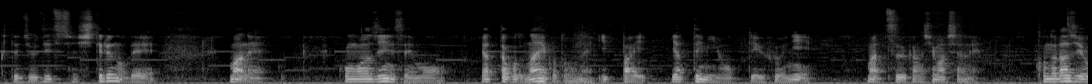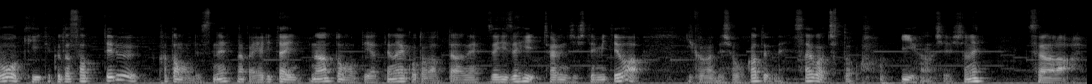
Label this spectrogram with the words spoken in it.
くて充実してるのでまあね今後の人生もやったことないことをねいっぱいやってみようっていう風にまあ痛感しましたね。このラジオを聴いてくださってる方もですねなんかやりたいなと思ってやってないことがあったらねぜひぜひチャレンジしてみてはいかがでしょうかというね最後はちょっといい話でしたねさよなら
